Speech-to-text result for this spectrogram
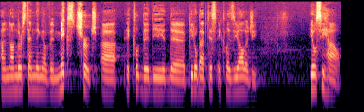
an understanding of a mixed church, uh, the, the, the pedobaptist ecclesiology. You'll see how.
